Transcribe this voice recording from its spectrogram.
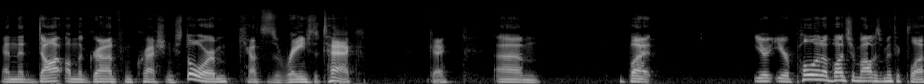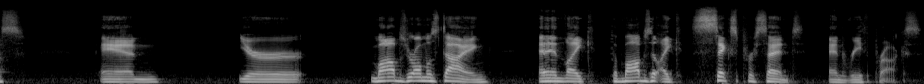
and the dot on the ground from Crashing Storm counts as a ranged attack. Okay. Um, but you're you're pulling a bunch of mobs Mythic Plus, and your mobs are almost dying, and then like the mobs at like six percent and Wreath procs.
